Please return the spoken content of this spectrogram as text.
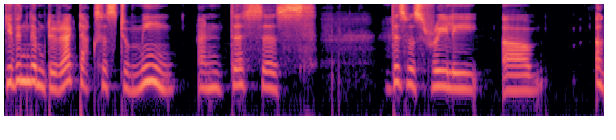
giving them direct access to me. And this is this was really um, a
